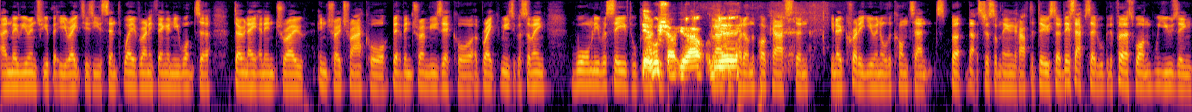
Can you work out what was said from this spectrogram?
and maybe you're into a bit of your 80s, your synth wave or anything, and you want to donate an intro intro track or a bit of intro music or a break music or something, warmly received. We'll yeah, we'll shout you out. Gladly yeah. put it on the podcast and you know credit you in all the content. But that's just something I'm gonna have to do. So this episode will be the first one using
